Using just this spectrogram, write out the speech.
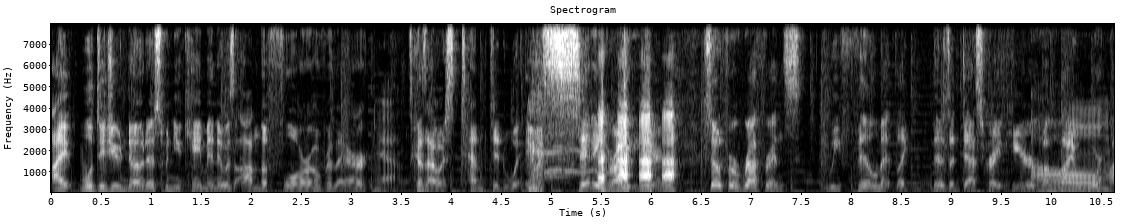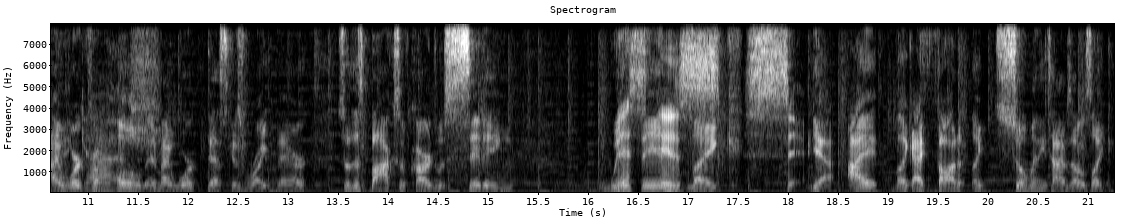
I well, did you notice when you came in? It was on the floor over there. Yeah. It's because I was tempted. It was sitting right here. So for reference, we film it like there's a desk right here, but my, Oh work, I my work from home and my work desk is right there. So this box of cards was sitting within This is like sick. yeah. I like I thought it like so many times. I was like,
